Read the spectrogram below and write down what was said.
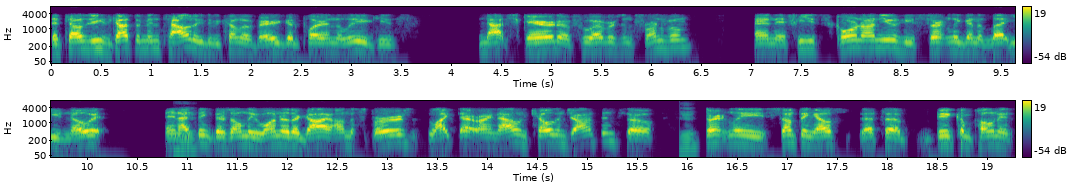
it tells you he's got the mentality to become a very good player in the league. He's not scared of whoever's in front of him. And if he's scoring on you, he's certainly going to let you know it. And mm-hmm. I think there's only one other guy on the Spurs like that right now, and Keldon Johnson. So mm-hmm. certainly something else that's a big component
